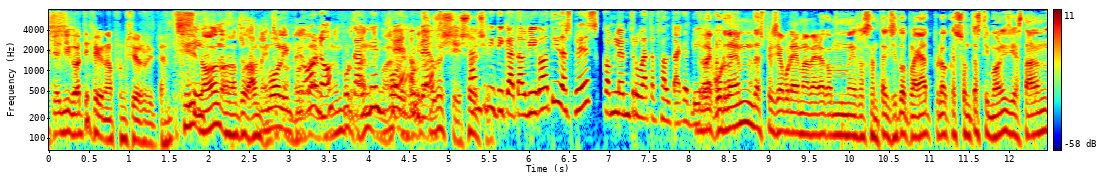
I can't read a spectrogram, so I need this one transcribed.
Aquell bigoti feia una funció, és veritat. Sí, sí. No, no, no, totalment. Molt totalment. No, no, molt important. totalment. Molt eh? Important. veus? És així, així. criticat el bigoti i després com l'hem trobat a faltar aquest bigoti? Recordem, després ja veurem a veure com és la sentència i tot plegat, però que són testimonis i estan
